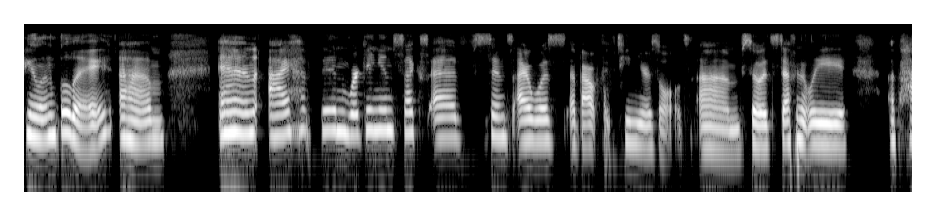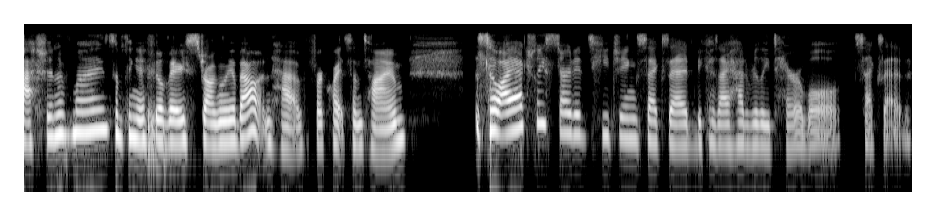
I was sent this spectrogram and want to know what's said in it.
Halen Belay. Um, and I have been working in sex ed since I was about 15 years old. Um, so it's definitely a passion of mine, something I feel very strongly about and have for quite some time. So I actually started teaching sex ed because I had really terrible sex ed,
